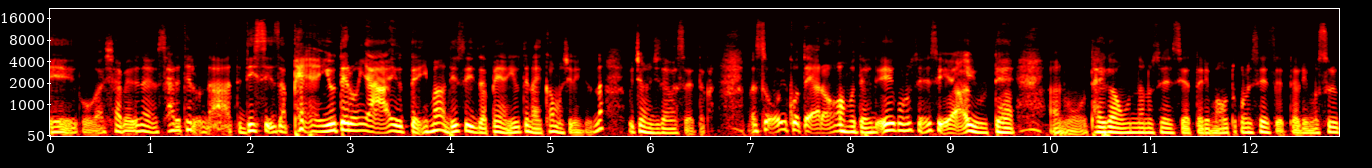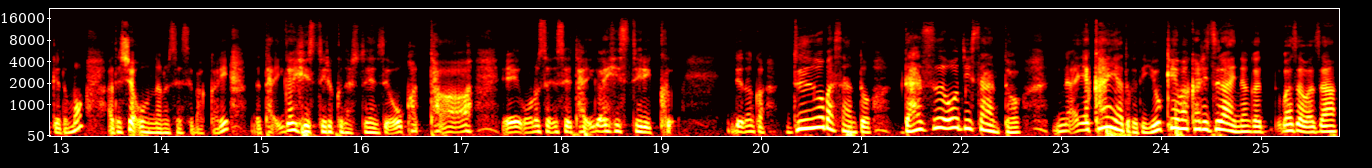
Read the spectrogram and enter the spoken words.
英語が喋れないようにされてるんだって、This is a pen 言うてるんや言って、今は This is a pen 言うてないかもしれんけどな。うちの時代はそうやったから。まあ、そういうことやろう思って、英語の先生や言うて、あの、大概女の先生やったり、まあ男の先生やったりもするけども、私は女の先生ばっかり。大概ヒステリックな先生多かった。英語の先生大概ヒステリック。で、なんか、ドゥおばさんと、ダズおじさんと、なんやかんやとかで余計わかりづらい。なんか、わざわざ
